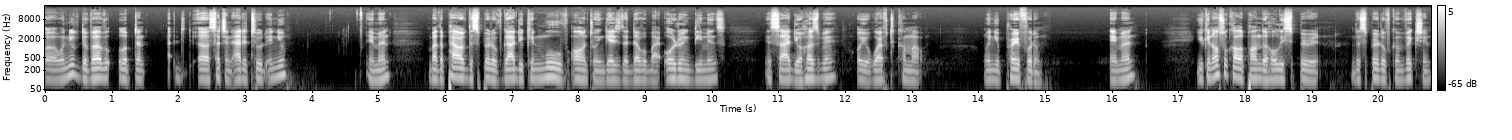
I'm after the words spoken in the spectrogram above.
uh, when you've developed an uh, such an attitude in you, amen. By the power of the Spirit of God, you can move on to engage the devil by ordering demons inside your husband or your wife to come out when you pray for them. Amen. You can also call upon the Holy Spirit, the Spirit of conviction,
